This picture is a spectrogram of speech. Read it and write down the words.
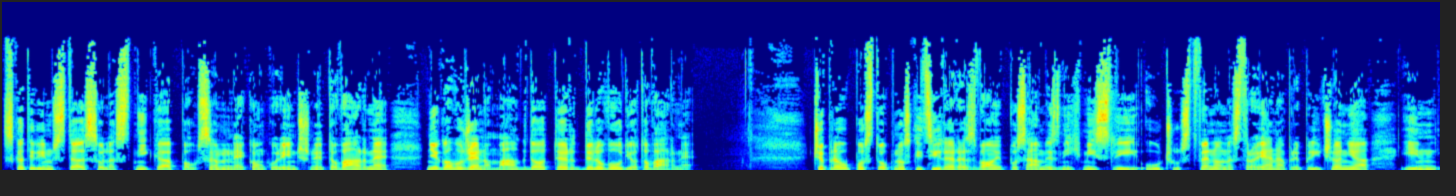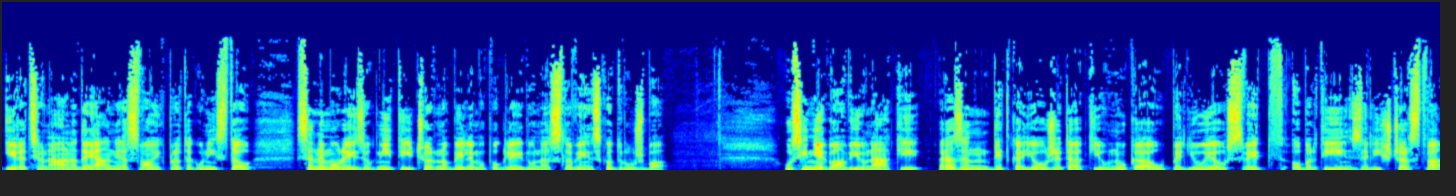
s katerim sta solastnika povsem nekonkurenčne tovarne, njegovo ženo Magdo ter delovodjo tovarne. Čeprav postopno skicira razvoj posameznih misli v čustveno nastrojena prepričanja in iracionalna dejanja svojih protagonistov, se ne more izogniti črno-belemu pogledu na slovensko družbo. Vsi njegovi junaki, razen detka Jožeta, ki vnuka upeljuje v svet obrti in zeliščarstva,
